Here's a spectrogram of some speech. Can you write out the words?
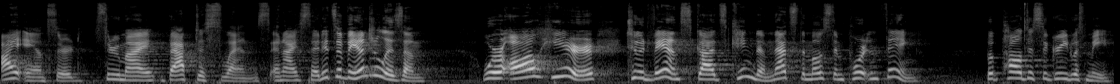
I answered through my Baptist lens, and I said, It's evangelism. We're all here to advance God's kingdom. That's the most important thing. But Paul disagreed with me.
